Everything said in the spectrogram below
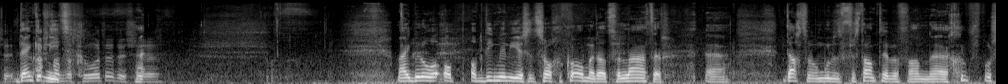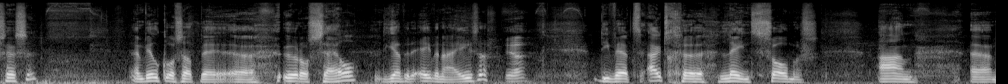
ze, de Denk het afstand niet. wordt groter. Dus, eh, Maar ik bedoel, op, op die manier is het zo gekomen dat we later eh, dachten we moeten verstand hebben van eh, groepsprocessen. En Wilco zat bij Eurozeil, die hebben de Ebenaar Ezer. ja, Die werd uitgeleend zomers aan ehm,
